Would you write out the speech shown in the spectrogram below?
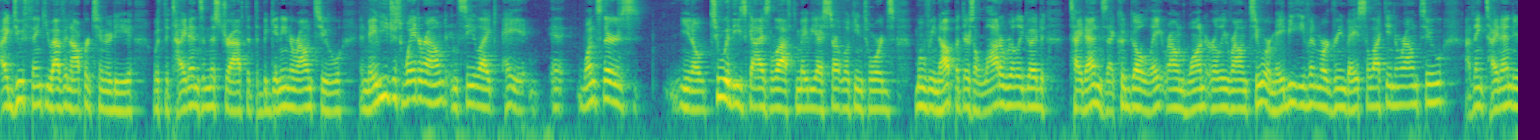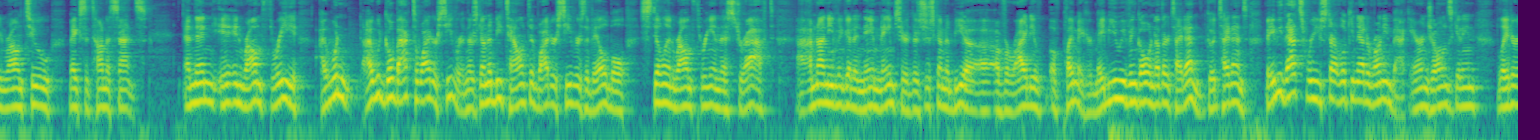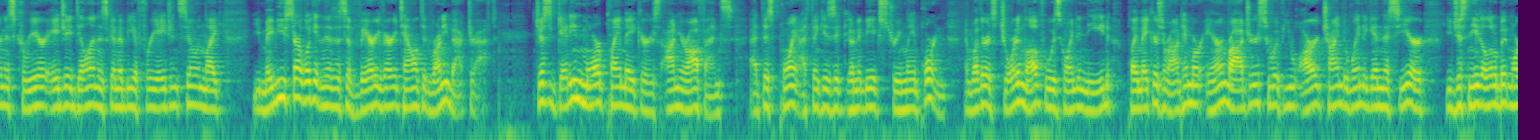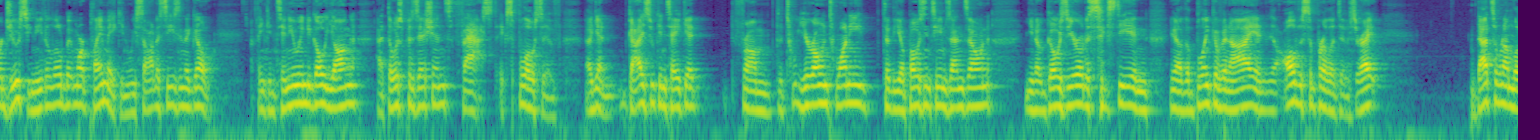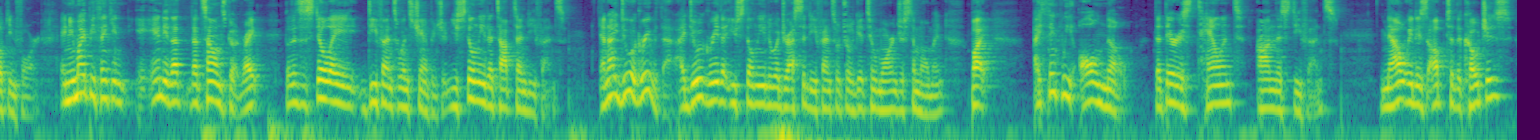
I do think you have an opportunity with the tight ends in this draft at the beginning of round two, and maybe you just wait around and see like, hey, eh, once there's you know two of these guys left, maybe I start looking towards moving up. But there's a lot of really good tight ends that could go late round one, early round two, or maybe even where Green Bay selecting in round two. I think tight end in round two makes a ton of sense. And then in, in, round three, I wouldn't. I would go back to wide receiver, and there's going to be talented wide receivers available still in round three in this draft. I'm not even going to name names here. There's just going to be a, a variety of, of playmaker. Maybe you even go another tight end, good tight ends. Maybe that's where you start looking at a running back. Aaron Jones getting later in his career. AJ Dillon is going to be a free agent soon. Like you, maybe you start looking at this a very very talented running back draft just getting more playmakers on your offense at this point, I think is going to be extremely important. And whether it's Jordan Love, who is going to need playmakers around him, or Aaron Rodgers, who, if you are trying to win again this year, you just need a little bit more juice. You need a little bit more playmaking. We saw it a season ago. I think continuing to go young at those positions, fast, explosive. Again, guys who can take it from the tw- your own 20 to the opposing team's end zone, you know, go zero to 60 and, you know, the blink of an eye and all the superlatives, right? That's what I'm looking for. And you might be thinking, Andy, that, that sounds good, right? But this is still a defense wins championship. You still need a top 10 defense. And I do agree with that. I do agree that you still need to address the defense, which we'll get to more in just a moment. But I think we all know that there is talent on this defense. Now it is up to the coaches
